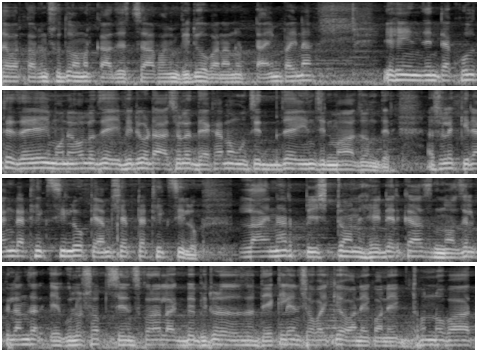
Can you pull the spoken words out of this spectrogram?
যাওয়ার কারণ শুধু আমার কাজের চাপ, আমি ভিডিও বানানোর টাইম পাই না। এই ইঞ্জিনটা খুলতে যেয়েই মনে হলো যে এই ভিডিওটা আসলে দেখানো উচিত যে ইঞ্জিন মহাজনদের। আসলে কিরাংটা ঠিক ছিল ক্যাম্পশেপটা ঠিক ছিল। লাইনার, পিস্টন, হেডের কাজ, নজেল প্লাঞ্জার, এগুলো সব চেঞ্জ করা লাগবে। ভিডিওটা দেখলেন সবাইকে অনেক অনেক ধন্যবাদ।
